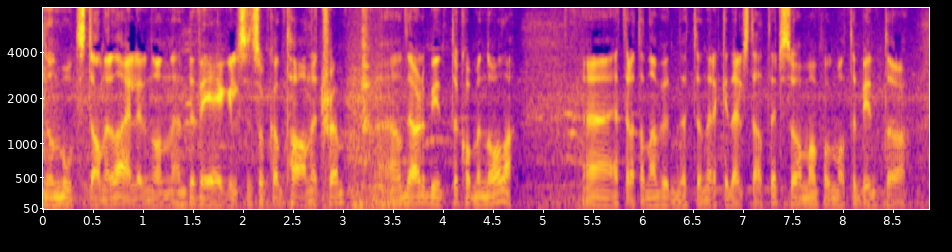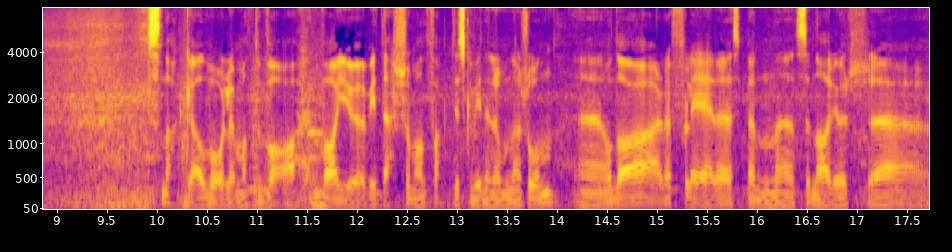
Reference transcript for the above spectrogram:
noen motstandere da, eller noen, en bevegelse som kan ta ned Trump. Det har det begynt å komme nå. da Eh, etter at han har vunnet en rekke delstater, så har man på en måte begynt å snakke alvorlig om at hva, hva gjør vi dersom han faktisk vinner nominasjonen? Eh, og da er det flere spennende scenarioer eh,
